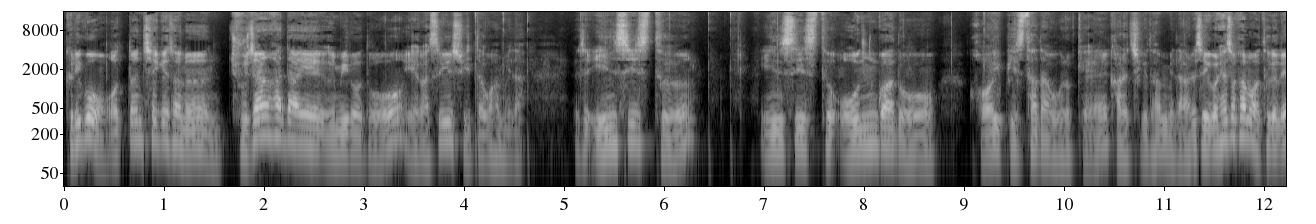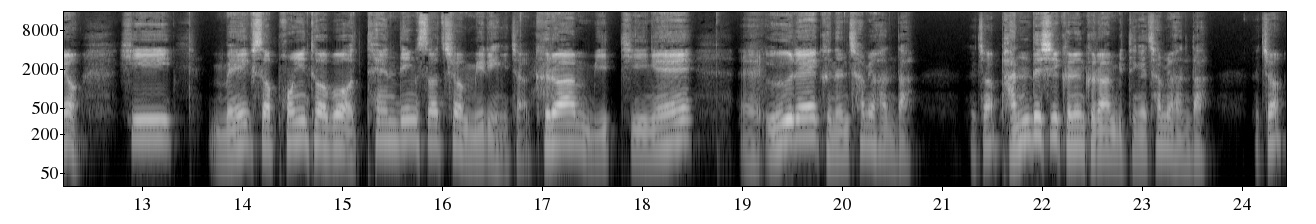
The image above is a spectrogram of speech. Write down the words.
그리고 어떤 책에서는 주장하다의 의미로도 얘가 쓰일 수 있다고 합니다. 그래서 insist, insist on과도 거의 비슷하다고 그렇게 가르치기도 합니다. 그래서 이걸 해석하면 어떻게 돼요? He makes a point of attending such a meeting. 자, 그러한 미팅에 을에 그는 참여한다. 그렇죠? 반드시 그는 그러한 미팅에 참여한다. 그렇죠?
